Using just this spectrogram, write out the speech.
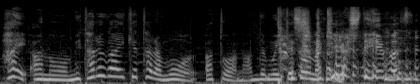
はいあのメタルがいけたらもうあとは何でもいけそうな気がしています。確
